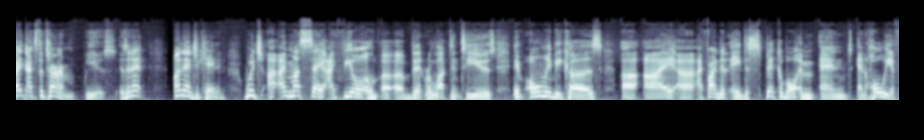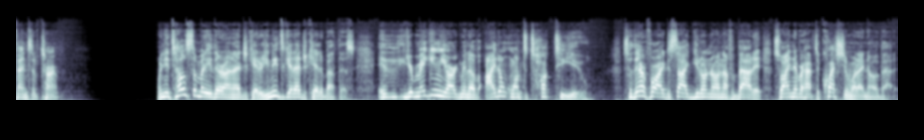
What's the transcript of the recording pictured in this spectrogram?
Right? That's the term we use, isn't it? Uneducated, which I, I must say I feel a, a, a, bit reluctant to use, if only because uh, I uh, I find it a despicable and, and and wholly offensive term. When you tell somebody they're uneducated, you need to get educated about this. You're making the argument of I don't want to talk to you, so therefore I decide you don't know enough about it, so I never have to question what I know about it.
